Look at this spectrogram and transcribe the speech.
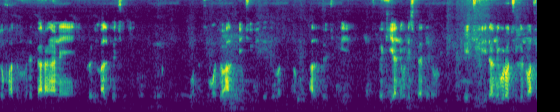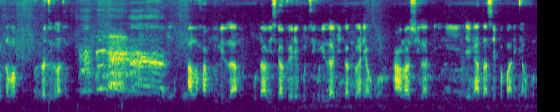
Tufatul Murid karangannya Ibrahim Al-Bajuri. Semua itu Al-Bajuri jadi Al-Bajuri. Sebagian itu nisbatin Bajuri dan ini rojulun wakil nama rojulun wakil Alhamdulillah utawi sakabehane puji kulillahi kagungane Allah ala silatihi ing atase peparinge Allah.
